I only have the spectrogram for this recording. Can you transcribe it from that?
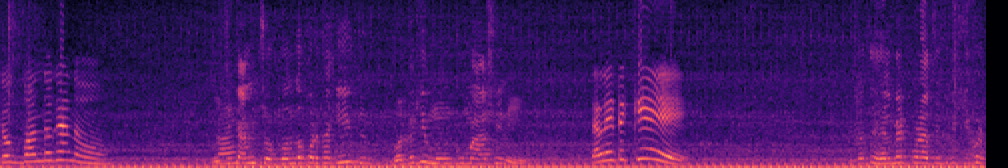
চোখ বন্ধ কেন? আমি চোখ বন্ধ করে থাকি তুই বলবে কি মুমকুমা আসেনি? তাহলে এটা কে? এটা তো হেলমেট পরে আছে তুমি কি করে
